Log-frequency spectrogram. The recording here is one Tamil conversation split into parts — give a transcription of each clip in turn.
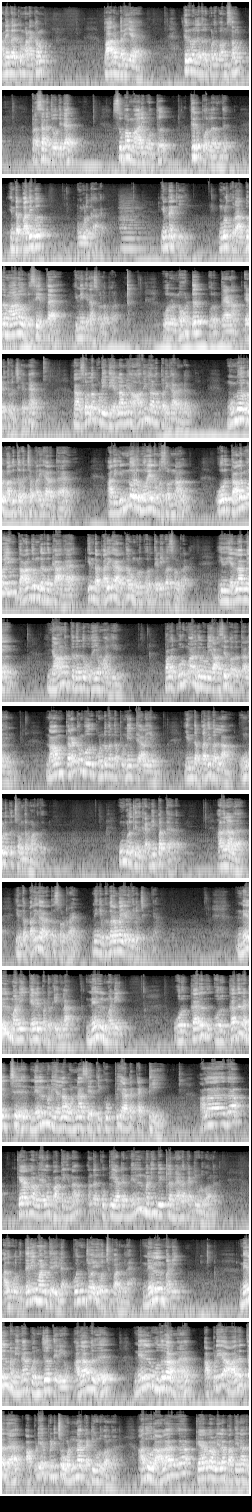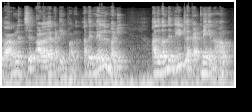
அனைவருக்கும் வணக்கம். பாரம்பரிய திருவள்ளுவர் குல வம்சம் பிரசன்ன ஜோதிடர் சுபம் மாரிமுத்து திருப்பூர்லேருந்து இந்த பதிவு உங்களுக்காக. இன்றைக்கு உங்களுக்கு ஒரு அற்புதமான ஒரு விஷயத்தை இன்றைக்கி நான் சொல்ல போகிறேன் ஒரு நோட்டு ஒரு பேனா எடுத்து வச்சுக்கோங்க. நான் சொல்லக்கூடியது எல்லாமே ஆதிகால பரிகாரங்கள். முன்னோர்கள் வகுத்து வச்ச பரிகாரத்தை அது இன்னொரு முறை நம்ம சொன்னால் ஒரு தலைமுறையும் தாங்குங்கிறதுக்காக இந்த பரிகாரத்தை உங்களுக்கு ஒரு தெளிவாக சொல்கிறேன் இது எல்லாமே ஞானத்திலிருந்து உதயமாகியும் பல குருமார்களுடைய ஆசீர்வாதத்தாலையும் நாம் பிறக்கும்போது கொண்டு வந்த புண்ணியத்தாலையும் இந்த பதிவெல்லாம் உங்களுக்கு சொந்தமானது. உங்களுக்கு இது கண்டிப்பாக தேவை. அதனால் இந்த பரிகாரத்தை சொல்கிறேன் நீங்கள் விவரமாக எழுதி வச்சுக்கோங்க. நெல் மணி கேள்விப்பட்டிருக்கீங்களா? நெல் மணி ஒரு கருது ஒரு கதிர் அடித்து நெல்மணியெல்லாம் ஒன்றா சேர்த்து குப்பியாட்ட கட்டி அழகாக கேரளாவிலையெல்லாம் பார்த்தீங்கன்னா அந்த குப்பியாட்ட நெல்மணி வீட்டில் மேலே கட்டி விடுவாங்க. அது உங்களுக்கு தெரியுமான்னு தெரியல. கொஞ்சம் யோசிச்சு பாருங்களேன். நெல்மணி. நெல்மணினா கொஞ்சம் தெரியும். அதாவது நெல் உதிராமல் அப்படியே அறுத்ததை அப்படியே பிடிச்சு ஒன்றா கட்டி விடுவாங்க. அது ஒரு அழகாக கேரளாவிலலாம் பார்த்தீங்கன்னா அது வர்ணித்து அழகாக கட்டியிருப்பாங்க. அது நெல்மணி. அது வந்து வீட்டில் கட்டினீங்கன்னா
